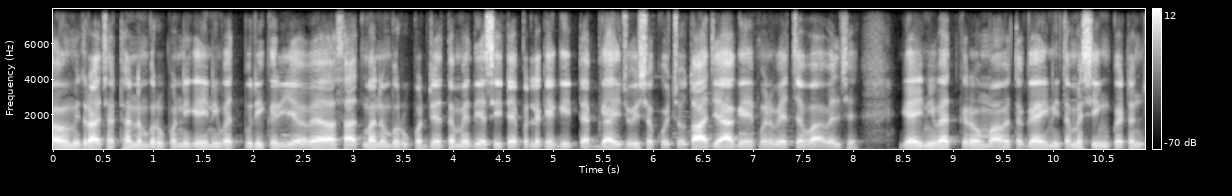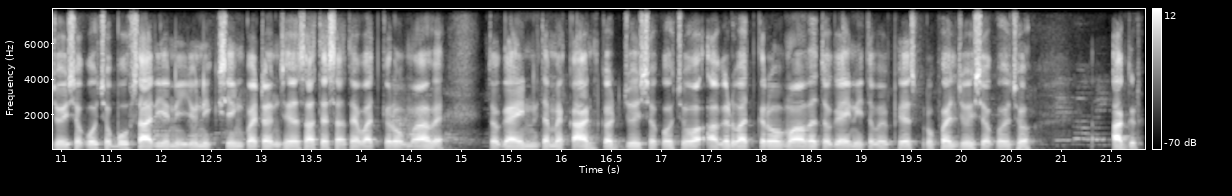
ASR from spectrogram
હવે મિત્રો, આ છઠ્ઠા નંબર ઉપરની ગાયની વાત પૂરી કરીએ. હવે આ સાતમા નંબર ઉપર જે તમે દેશી ટાઈપ એટલે કે ગીત ટાઈપ ગાય જોઈ શકો છો, તો આજે આ ગાય પણ વેચવા આવેલ છે. ગાયની વાત કરવામાં આવે તો ગાયની તમે સિંગ પેટર્ન જોઈ શકો છો. બહુ સારી અને યુનિક સિંગ પેટર્ન છે. સાથે સાથે વાત કરવામાં આવે તો ગાયની તમે કાનકટ જોઈ શકો છો. આગળ વાત કરવામાં આવે તો ગાયની તમે ફેસ પ્રોફાઇલ જોઈ શકો છો. આગળ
